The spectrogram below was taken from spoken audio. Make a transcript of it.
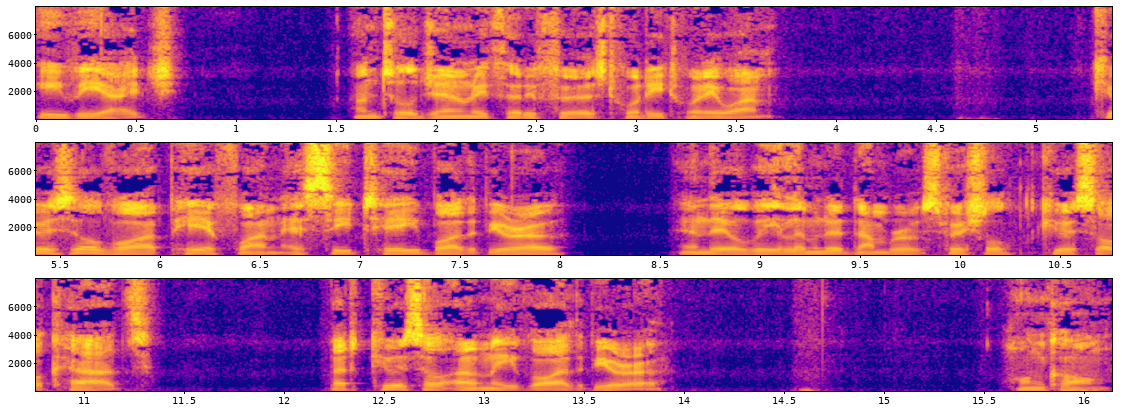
EVH until January 31st, 2021. QSL via PF1 SCT by the Bureau, and there will be a limited number of special QSL cards, but QSL only via the Bureau. Hong Kong.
